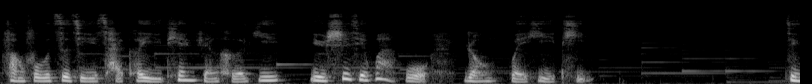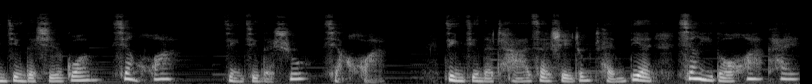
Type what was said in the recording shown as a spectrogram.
仿佛自己才可以天人合一，与世界万物融为一体。静静的时光像花，静静的书像花，静静的茶在水中沉淀，像一朵花开，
